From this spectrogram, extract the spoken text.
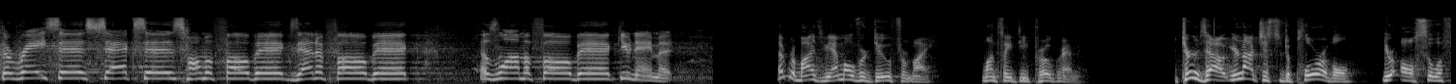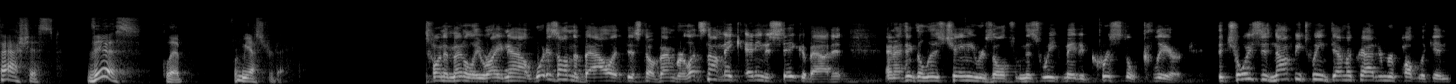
The racist, sexist, homophobic, xenophobic, Islamophobic, you name it. That reminds me, I'm overdue for my monthly deprogramming. It turns out you're not just a deplorable, you're also a fascist. This clip from yesterday fundamentally right now what is on the ballot this November. Let's not make any mistake about it. And I think the Liz Cheney results from this week made it crystal clear. The choice is not between Democrat and Republican,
